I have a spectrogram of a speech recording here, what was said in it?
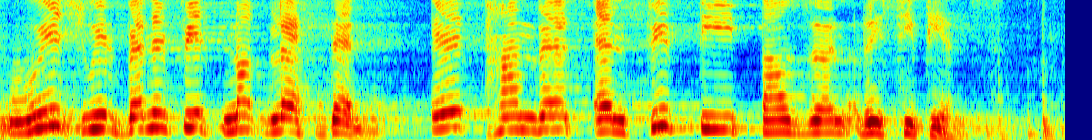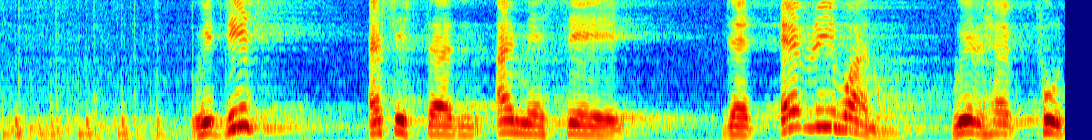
which will benefit not less than 850,000 recipients. With this assistance, I may say that everyone will have food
